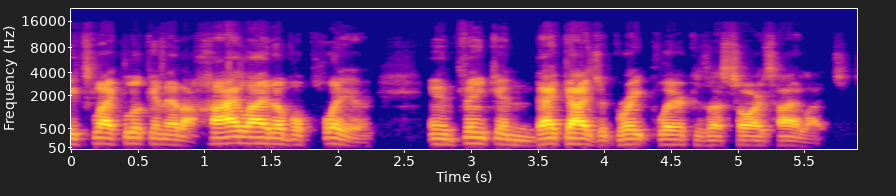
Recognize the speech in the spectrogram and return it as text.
it's like looking at a highlight of a player and thinking that guy's a great player because I saw his highlights.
